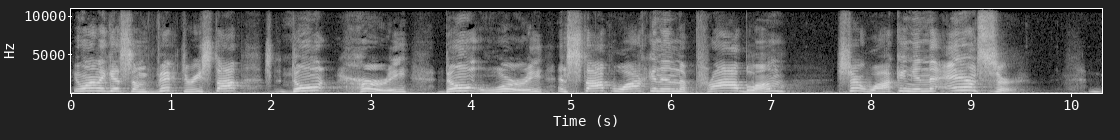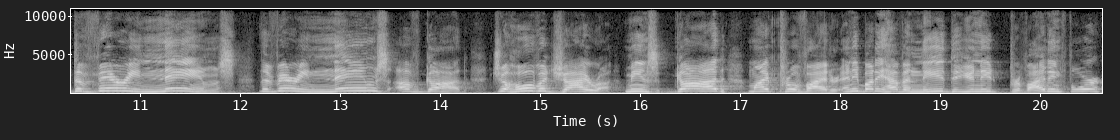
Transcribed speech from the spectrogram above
You want to get some victory? Stop. Don't hurry. Don't worry. And stop walking in the problem. Start walking in the answer. The very names, the very names of God. Jehovah Jireh means God, my provider. Anybody have a need that you need providing for?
